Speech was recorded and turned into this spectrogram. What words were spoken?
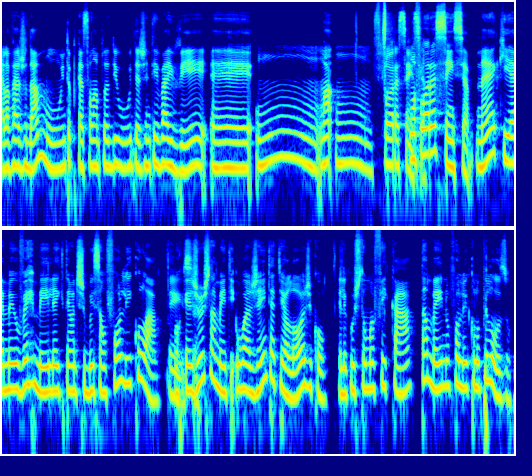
Ela vai ajudar muito, porque essa lâmpada de Wood a gente vai ver é, um, uma, um, fluorescência. uma fluorescência, né? Que é meio vermelha e que tem uma distribuição folicular. Isso. Porque justamente o agente etiológico, ele costuma ficar também no folículo piloso.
